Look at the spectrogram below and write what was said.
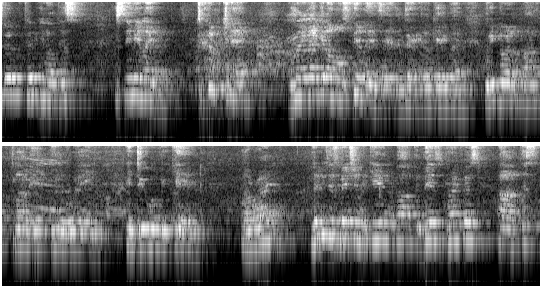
to, to you know, just see me later. okay? You might not get all those feelings in today, okay? But we're going to plow, plow ahead either way and, and do what we can. All right? Let me just mention again about the men's breakfast uh, this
